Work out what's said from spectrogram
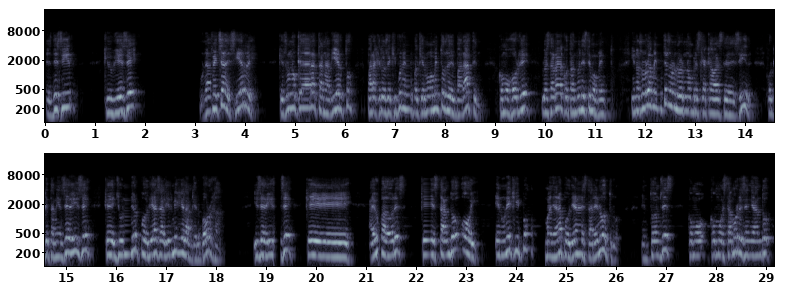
Es decir, que hubiese una fecha de cierre, que eso no quedara tan abierto para que los equipos en cualquier momento se desbaraten, como Jorge lo está acotando en este momento. Y no solamente son los nombres que acabas de decir, porque también se dice que de Junior podría salir Miguel Ángel Borja. Y se dice que hay jugadores que estando hoy en un equipo, mañana podrían estar en otro. Entonces, como, como estamos reseñando,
